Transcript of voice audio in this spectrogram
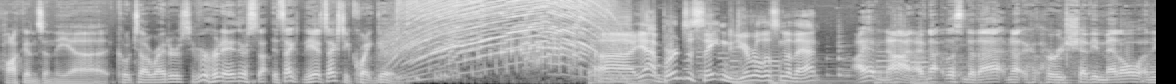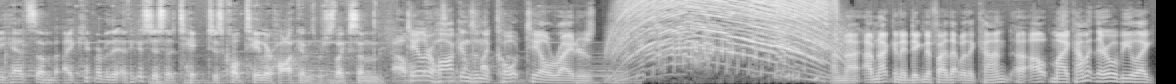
Hawkins and the uh, Coattail Riders. Have you ever heard any of their stuff? It's actually yeah, it's actually quite good. Uh, yeah, Birds of Satan. Did you ever listen to that? I have not. I've not listened to that. I've not heard Chevy Metal, and he had some. I can't remember. The, I think it's just a ta- just called Taylor Hawkins, which is like some album. Taylor Hawkins and the Coattail Riders. I'm not. I'm not going to dignify that with a con. Uh, I'll, my comment there will be like,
